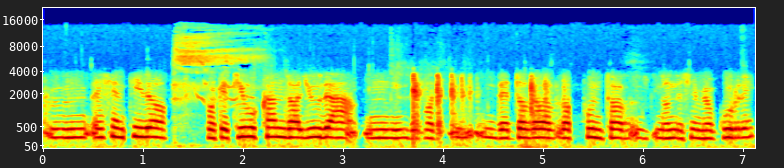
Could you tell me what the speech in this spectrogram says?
mm, he sentido, porque estoy buscando ayuda mm, de todos los puntos donde se me ocurre,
